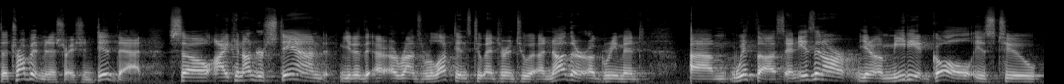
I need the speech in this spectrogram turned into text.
the Trump administration did that. So I can understand you know the, Iran's reluctance to enter into another agreement um, with us. And isn't our you know immediate goal is to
